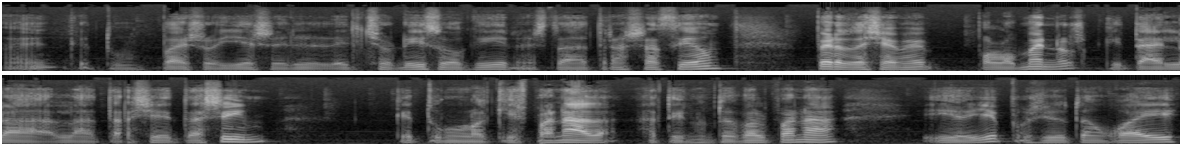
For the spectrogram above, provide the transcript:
¿eh? que tú para eso y es el, el, chorizo aquí en esta transacción, pero déjame por lo menos quitar la, la tarjeta SIM que tú no la quieres para nada a ti no te vale para nada y oye pues yo tengo ahí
